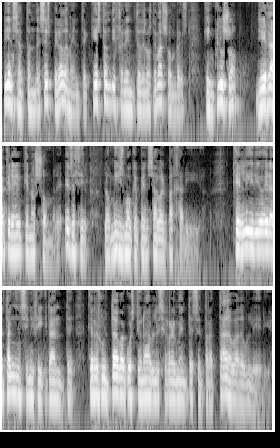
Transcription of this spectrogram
Piensa tan desesperadamente que es tan diferente de los demás hombres que incluso llega a creer que no es hombre, es decir, lo mismo que pensaba el pajarillo, que el lirio era tan insignificante que resultaba cuestionable si realmente se trataba de un lirio.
